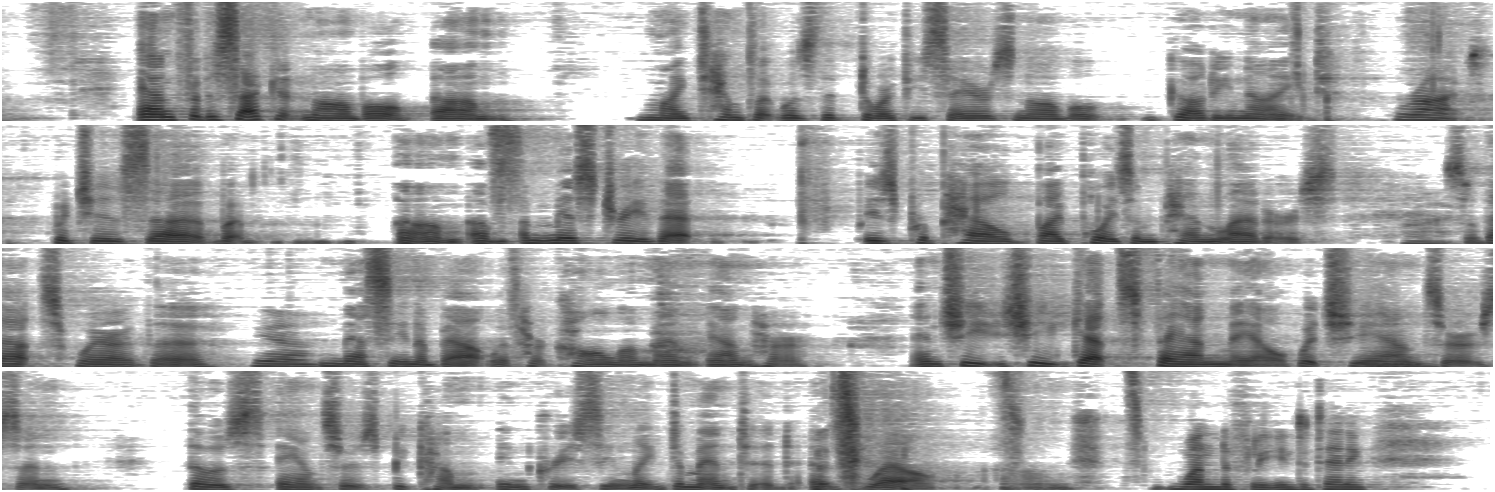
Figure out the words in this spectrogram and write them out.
and for the second novel, um, my template was the Dorothy Sayers novel, Gaudy Night, Right. which is uh, um, a, a mystery that is propelled by poison pen letters. So that's where the Yeah. messing about with her column and, and her, and she, she gets fan mail, which she answers, and those answers become increasingly demented as well. Um, It's wonderfully entertaining.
